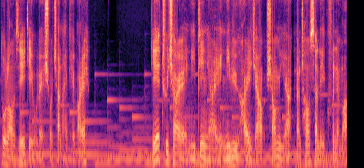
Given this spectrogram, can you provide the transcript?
တူလောင်ဈေးတွေကိုလည်းရှော့ချနိုင်ခဲ့ပါတယ်။ဒီရဲ့ထူးခြားတဲ့နီးပညာတွေနီးဗျူဟာတွေကြောင့် Xiaomi က2014ခုနှစ်မှာ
